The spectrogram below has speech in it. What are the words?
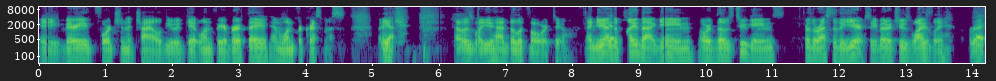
a very fortunate child, you would get one for your birthday and one for Christmas. Like Yeah. that was what you had to look forward to. And you had Yeah. to play that game or those two games for the rest of the year. So you better choose wisely. Right.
